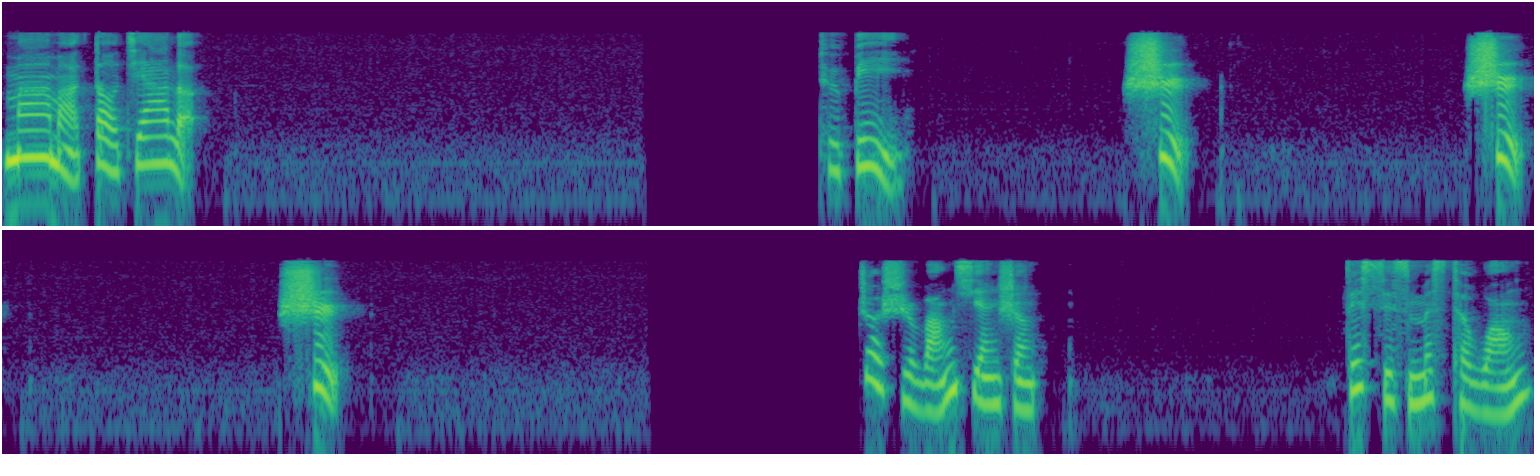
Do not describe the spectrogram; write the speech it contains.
妈妈到家了。 To be，是，是，是。这是王先生。This is Mr. Wang。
